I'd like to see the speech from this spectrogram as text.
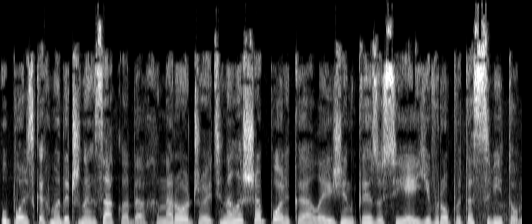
У польських медичних закладах народжують не лише польки, але й жінки з усієї Європи та світу.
